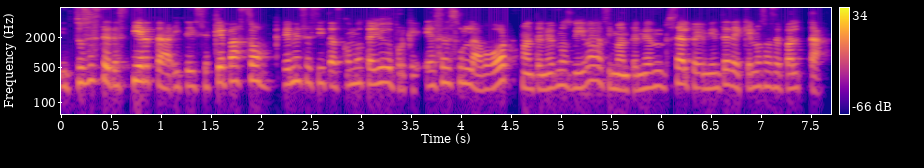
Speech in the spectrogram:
entonces te despierta y te dice, ¿qué pasó? ¿Qué necesitas? ¿Cómo te ayudo? Porque esa es su labor, mantenernos vivas y mantenerse al pendiente de qué nos hace falta.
